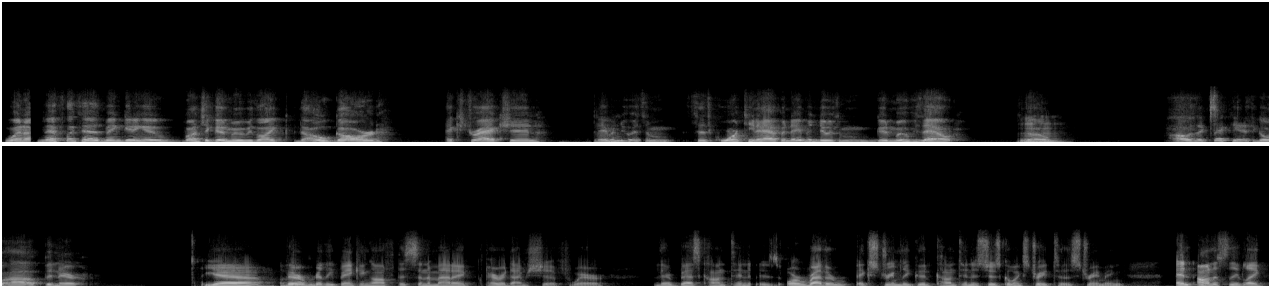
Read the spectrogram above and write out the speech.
when uh, Netflix has been getting a bunch of good movies like The Old Guard, Extraction. They've mm-hmm. been doing some since quarantine happened. They've been doing some good movies out. So mm-hmm. I was expecting it to go high up in there. Yeah, they're really banking off the cinematic paradigm shift where their best content is, or rather, extremely good content is just going straight to streaming. And honestly, like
